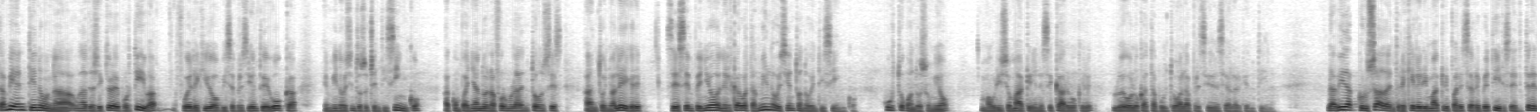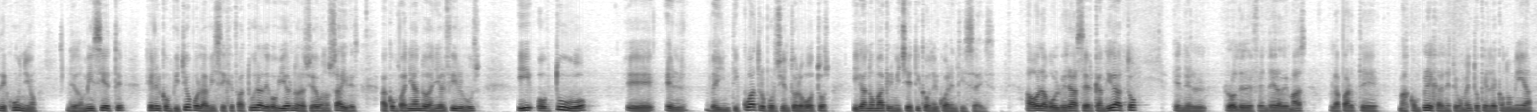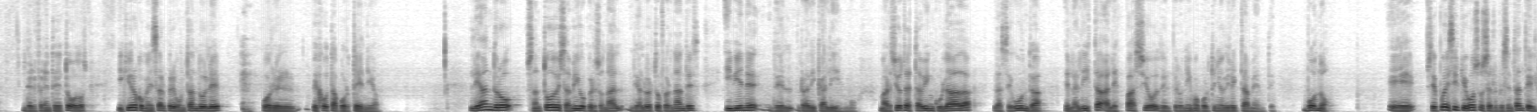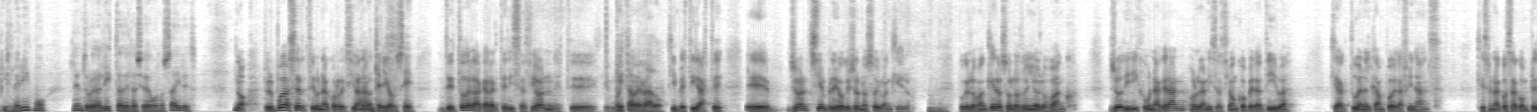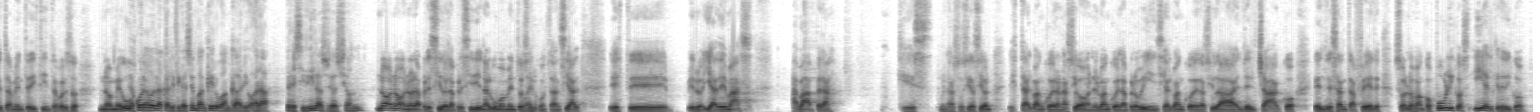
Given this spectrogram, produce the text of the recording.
También tiene una, una trayectoria deportiva, fue elegido vicepresidente de Boca en 1985, acompañando en la fórmula de entonces a Antonio Alegre, se desempeñó en el cargo hasta 1995 justo cuando asumió Mauricio Macri en ese cargo que luego lo catapultó a la presidencia de la Argentina. La vida cruzada entre Heller y Macri parece repetirse. El 3 de junio de 2007, Heller compitió por la vicejefatura de gobierno de la Ciudad de Buenos Aires, acompañando a Daniel Filbus, y obtuvo eh, el 24% de los votos y ganó Macri Michetti con el 46%. Ahora volverá a ser candidato en el rol de defender además la parte más compleja en este momento, que es la economía del Frente de Todos. Y quiero comenzar preguntándole por el PJ porteño. Leandro Santodo es amigo personal de Alberto Fernández y viene del radicalismo. Marciota está vinculada, la segunda en la lista, al espacio del peronismo porteño directamente. Vos no. Eh, ¿Se puede decir que vos sos el representante del kirchnerismo dentro de la lista de la Ciudad de Buenos Aires? No, pero puedo hacerte una corrección. A lo anterior, sí. De toda la caracterización este, que, muestra, que investigaste, eh, yo siempre digo que yo no soy banquero, porque los banqueros son los dueños de los bancos. Yo dirijo una gran organización cooperativa que actúa en el campo de la finanza, que es una cosa completamente distinta. Por eso no me gusta. De acuerdo a la calificación banquero-bancario. Ahora, ¿presidí la asociación? No, no, no la presido, la presidí en algún momento circunstancial. Este, pero, y además, ABAPRA, que es una asociación, está el Banco de la Nación, el Banco de la Provincia, el Banco de la Ciudad, el del Chaco, el de Santa Fe, son los bancos públicos y el Credicop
